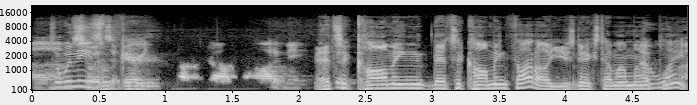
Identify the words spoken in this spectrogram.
Um, so, when these, so it's okay. a very tough job to automate. That's a calming. That's a calming thought. I'll use next time I'm on a plane.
